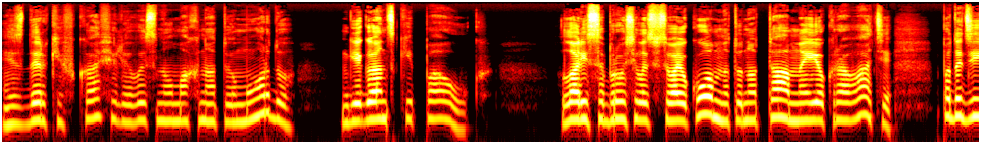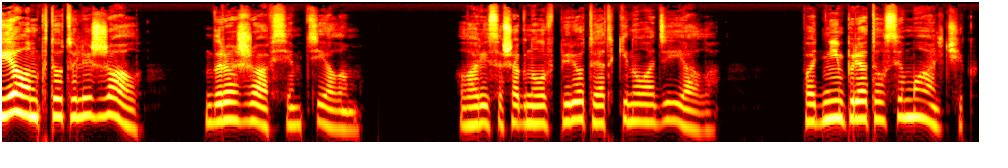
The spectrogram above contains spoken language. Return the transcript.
Из дырки в кафеле высунул мохнатую морду гигантский паук — Лариса бросилась в свою комнату, но там, на ее кровати, под одеялом кто-то лежал, дрожа всем телом. Лариса шагнула вперед и откинула одеяло. Под ним прятался мальчик.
